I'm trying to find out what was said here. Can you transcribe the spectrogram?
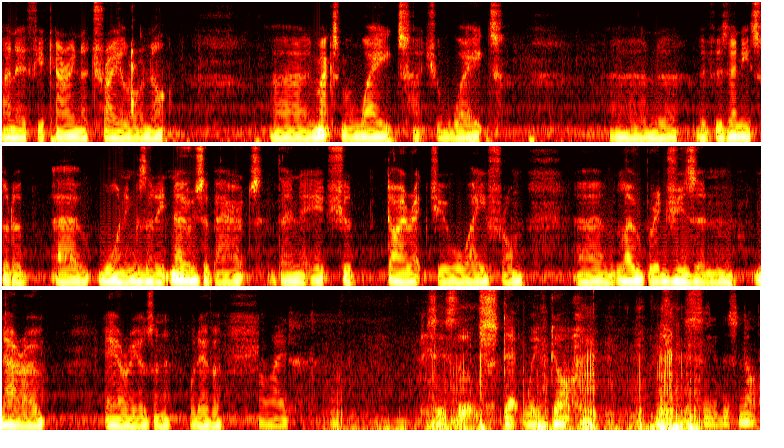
and if you're carrying a trailer or not. Uh, maximum weight, actual weight, and uh, if there's any sort of uh, warnings that it knows about, then it should direct you away from um, low bridges and narrow areas and whatever. This is the little step we've got. See, there's not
